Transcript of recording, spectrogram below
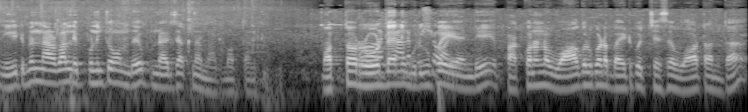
నీటి మీద నడవాలని ఎప్పటి నుంచో ఉంది. ఇప్పుడు నడిచేస్తున్నాను అన్నమాట మొత్తానికి. మొత్తం రోడ్లు అన్నీ మునిగిపోయాయండి. పక్కన ఉన్న వాగులు కూడా బయటకు వచ్చేసే వాటర్ అంతా.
